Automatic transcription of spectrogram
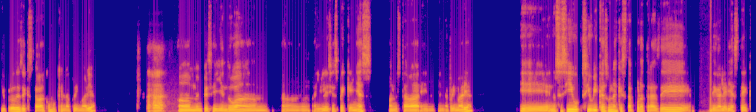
yo creo desde que estaba como que en la primaria. Ajá. empecé yendo a, a, iglesias pequeñas cuando estaba en, en la primaria. Eh, no sé si, si, ubicas una que está por atrás de, de Galerías Tech.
